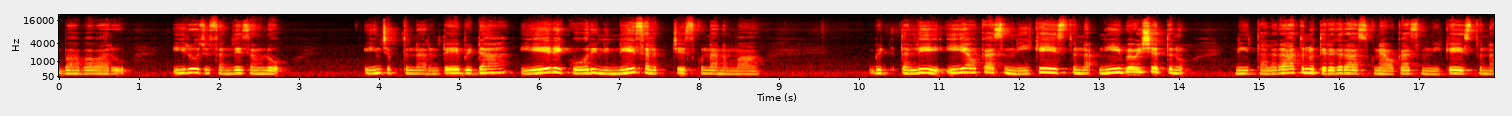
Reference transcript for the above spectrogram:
బాబావారు ఈరోజు సందేశంలో ఏం చెప్తున్నారంటే బిడ్డ ఏరి కోరి నిన్నే సెలెక్ట్ చేసుకున్నానమ్మా. బిడ్డ తల్లి ఈ అవకాశం నీకే ఇస్తున్నా నీ భవిష్యత్తును నీ తలరాతను తిరగరాసుకునే అవకాశం నీకే ఇస్తున్నా.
